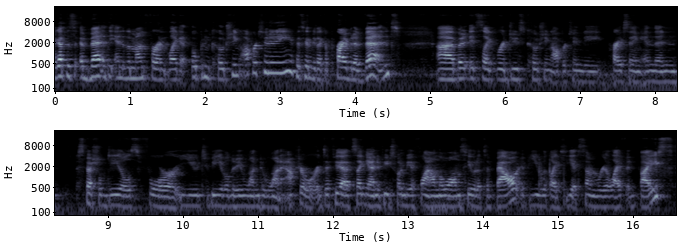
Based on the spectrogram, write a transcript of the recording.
I got this event at the end of the month for an, like an open coaching opportunity. If it's gonna be like a private event, uh, but it's like reduced coaching opportunity pricing and then special deals for you to be able to do one to one afterwards. If that's again, if you just want to be a fly on the wall and see what it's about, if you would like to get some real life advice.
